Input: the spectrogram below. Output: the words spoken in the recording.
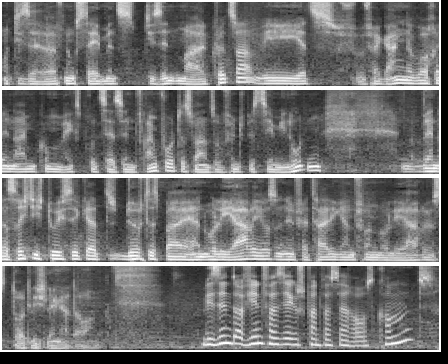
Und diese Eröffnungsstatements, die sind mal kürzer, wie jetzt vergangene Woche in einem Cum-Ex-Prozess in Frankfurt. Das waren so fünf bis zehn Minuten. Wenn das richtig durchsickert, dürfte es bei Herrn Olearius und den Verteidigern von Olearius deutlich länger dauern. Wir sind auf jeden Fall sehr gespannt, was da rauskommt.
